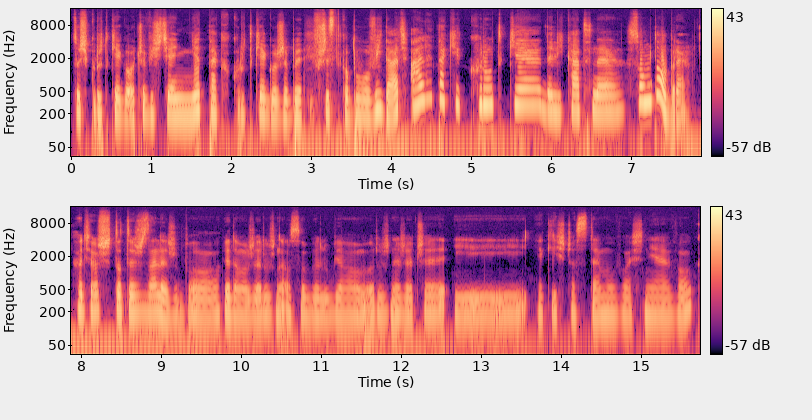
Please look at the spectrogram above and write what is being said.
coś krótkiego. Oczywiście nie tak krótkiego, żeby wszystko było widać, ale takie krótkie, delikatne są dobre. Chociaż to też zależy, bo wiadomo, że różne osoby lubią różne rzeczy i jakiś czas temu właśnie Vogue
